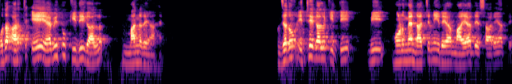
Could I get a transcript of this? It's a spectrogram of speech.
ਉਹਦਾ ਅਰਥ ਇਹ ਹੈ ਵੀ ਤੂੰ ਕਿਹਦੀ ਗੱਲ ਮੰਨ ਰਿਹਾ ਹੈ। ਜਦੋਂ ਇੱਥੇ ਗੱਲ ਕੀਤੀ ਵੀ ਹੁਣ ਮੈਂ ਨੱਚ ਨਹੀਂ ਰਿਹਾ ਮਾਇਆ ਦੇ ਸਾਰਿਆਂ ਤੇ।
